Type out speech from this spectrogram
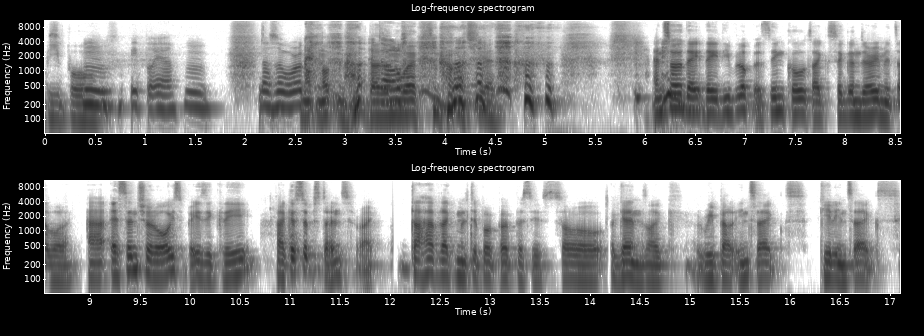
people. Mm, people, yeah. Mm. Doesn't work. not, not, not doesn't work so much. and so they, they develop a thing called like secondary metabolite. Uh, essential oils basically like a substance, right? That have like multiple purposes. So again, like repel insects, kill insects,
